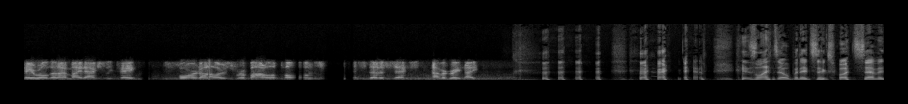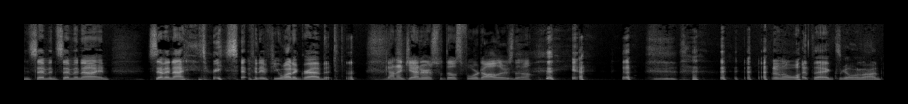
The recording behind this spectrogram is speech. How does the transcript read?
payroll, that I might actually pay four dollars for a bottle of Polish instead of six. Have a great night. Man, his line's open at 617 779 7937 if you want to grab it. Kind of generous with those four dollars, though. yeah. I don't know what the heck's going on.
